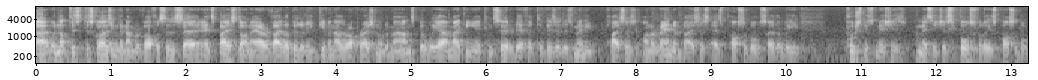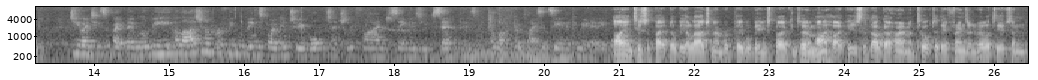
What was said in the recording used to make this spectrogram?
Uh, we're not just disclosing the number of officers, uh, it's based on our availability given other operational demands, but we are making a concerted effort to visit as many places on a random basis as possible so that we push this message, message as forcefully as possible. Do you anticipate there will be a large number of people being spoken to or potentially fined, seeing as you've said there's a lot of complacency in the community? I anticipate there'll be a large number of people being spoken to, and my hope is that they'll go home and talk to their friends and relatives and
